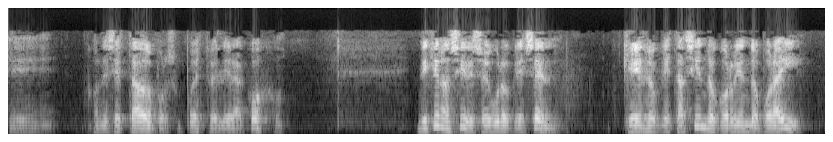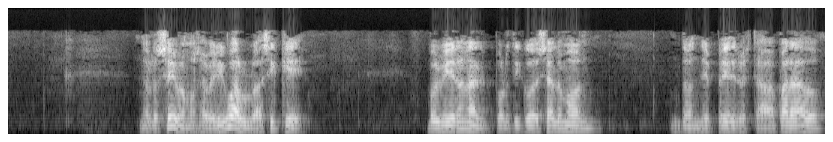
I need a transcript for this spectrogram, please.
Eh, con ese estado, por supuesto, él era cojo. Dijeron, sí, de seguro que es él. ¿Qué es lo que está haciendo corriendo por ahí? No lo sé, vamos a averiguarlo. Así que volvieron al pórtico de Salomón, donde Pedro estaba parado.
